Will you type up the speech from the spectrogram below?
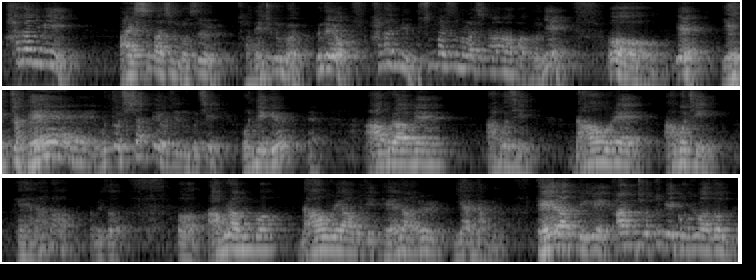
하나님이 말씀하신 것을 전해주는 거예요. 근데요 하나님이 무슨 말씀을 하시나 봤더니 어 예 옛적에부터 시작되어지는 것이 뭔 얘기예요? 예. 아브라함의 아버지 나홀의 아버지 데라다 하면서 어, 아브라함과 나홀의 아버지 데라를 이야기합니다. 데라 때에 강 저쪽에 거주하던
